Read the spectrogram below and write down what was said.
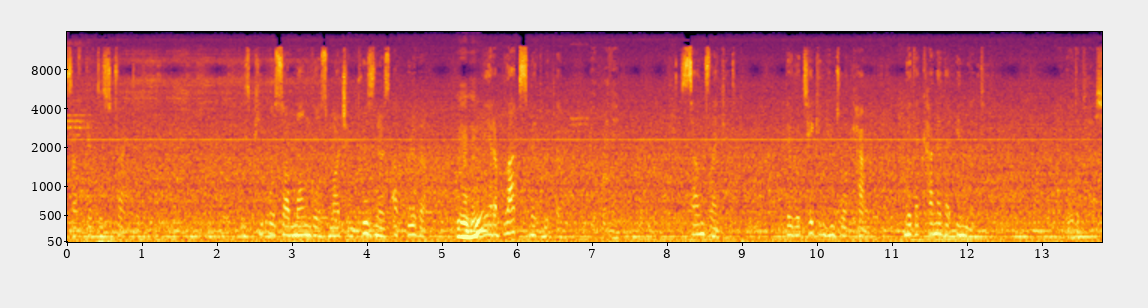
myself get distracted. These people saw Mongols marching prisoners upriver. ம் They had a blacksmith with them. Your brother? Sounds like it. They were taking him to a camp near the Canada Inlet. Know the place.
